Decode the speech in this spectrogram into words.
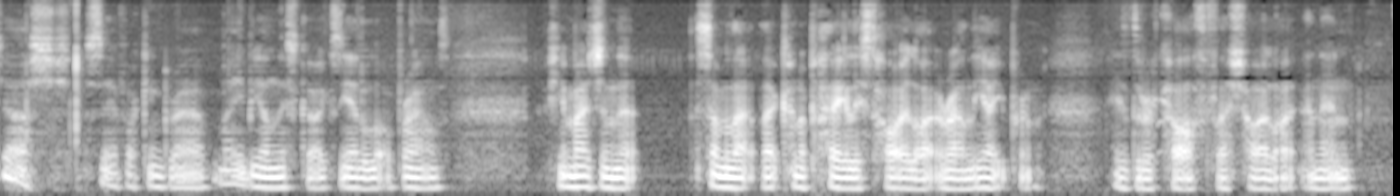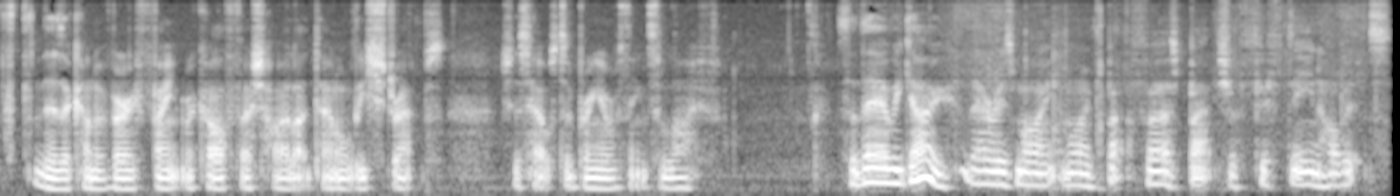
Just see if I can grab maybe on this guy because he had a lot of browns. If you imagine that some of that, that kind of palest highlight around the apron is the Rakarth flesh highlight, and then there's a kind of very faint Rakarth flesh highlight down all these straps, which just helps to bring everything to life. So there we go. There is my, my first batch of 15 Hobbits,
